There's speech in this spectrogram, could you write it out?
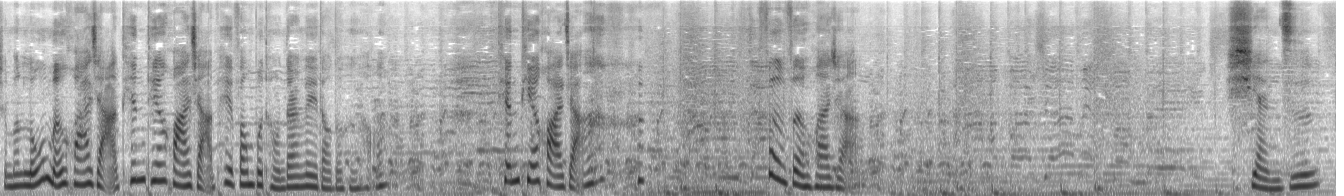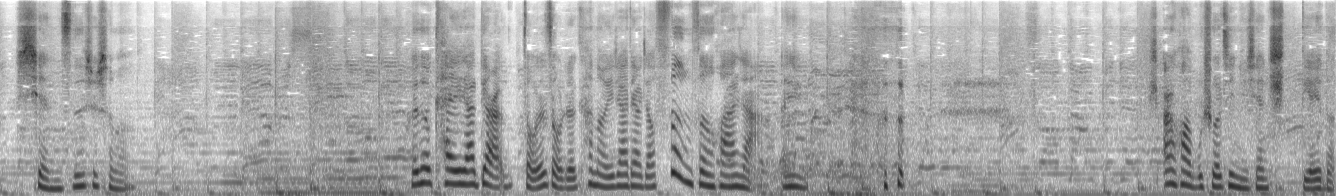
什么龙门花甲、天天花甲，配方不同，但是味道都很好。天天花甲，份份花甲。蚬子，蚬子是什么？回头开一家店儿，走着走着看到一家店叫“份份花甲”，哎，二话不说进去先吃叠一顿。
